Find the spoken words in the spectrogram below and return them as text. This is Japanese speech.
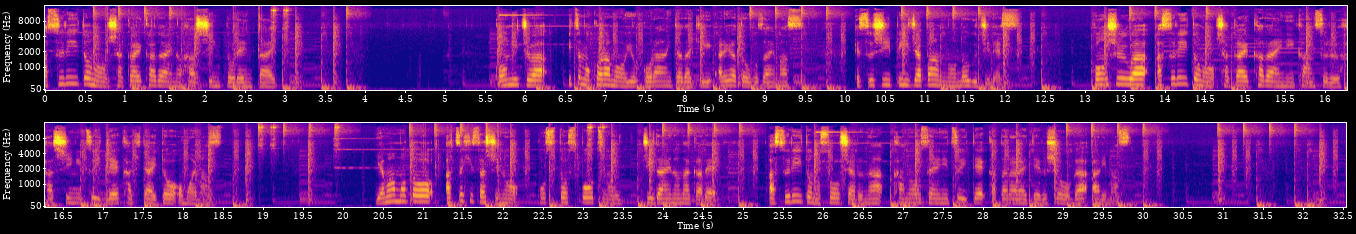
アスリートの社会課題の発信と連帯。こんにちは。いつもコラムをご覧いただきありがとうございます。SCP ジャパンの野口です。今週はアスリートの社会課題に関する発信について書きたいと思います。山本篤久氏のポストスポーツの時代の中でアスリートのソーシャルな可能性について語られている章があります。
